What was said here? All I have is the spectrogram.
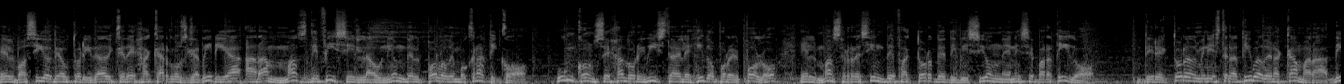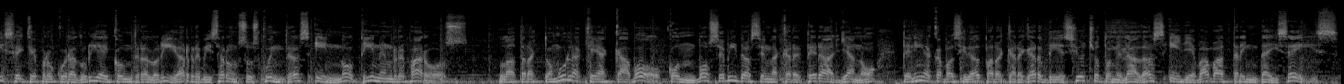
El vacío de autoridad que deja Carlos Gaviria hará más difícil la unión del Polo Democrático, un concejal uribista elegido por el Polo, el más reciente factor de división en ese partido. Directora administrativa de la Cámara dice que Procuraduría y Contraloría revisaron sus cuentas y no tienen reparos. La tractomula que acabó con 12 vidas en la carretera al llano tenía capacidad para cargar 18 toneladas y llevaba 36.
